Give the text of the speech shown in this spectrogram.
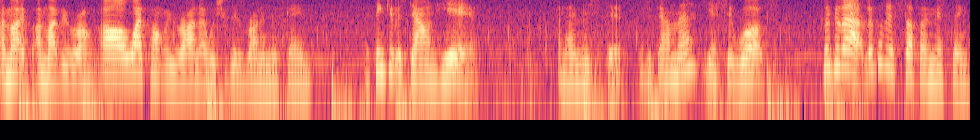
I might I might be wrong. Oh, why can't we run? I wish we could run in this game. I think it was down here, and I missed it. Was it down there? Yes, it was. Look at that. Look at this stuff I'm missing.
